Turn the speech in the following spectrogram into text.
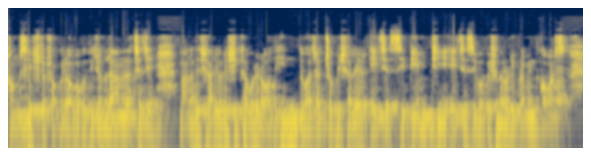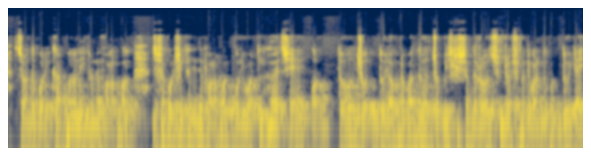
সংশ্লিষ্ট সকলের অবগতির জন্য জানানো যাচ্ছে যে, বাংলাদেশ কারিগরি শিক্ষা বোর্ডের অধীন দু হাজার চব্বিশ সালের এইচএসসি, পিএমটি, এইচএসসি ভোকেশনাল ও ডিপ্লোমা ইন কমার্স চূড়ান্ত পরীক্ষার পুনর্নিরীক্ষণের ফলাফল। যে সকল শিক্ষার্থীদের ফলাফল পরিবর্তন হয়েছে অদ্য চোদ্দই অক্টোবর দু হাজার চব্বিশ খ্রিস্টাব্দে রোজ বৃহস্পতিবার দুপুর দুইটায়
